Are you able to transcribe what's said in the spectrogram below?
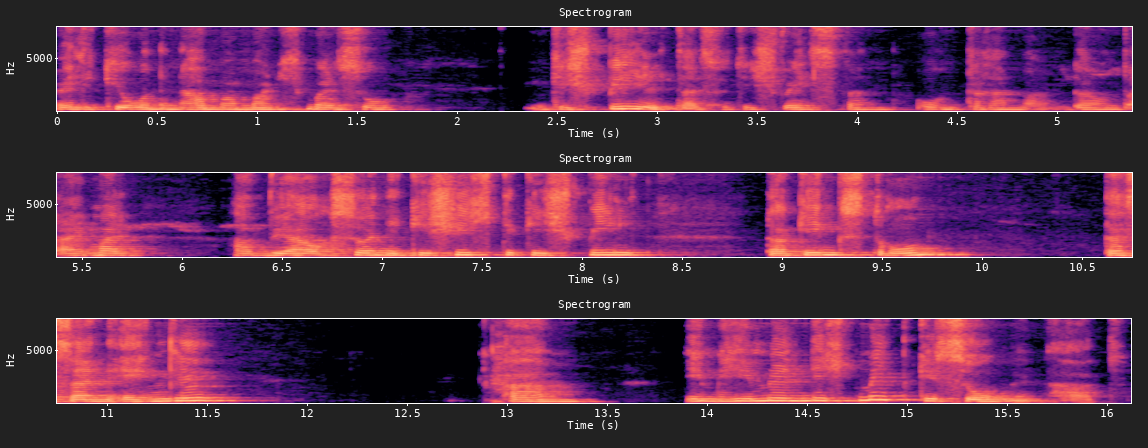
Religionen haben wir manchmal so gespielt, also die Schwestern untereinander. Und einmal haben wir auch so eine Geschichte gespielt, da ging es darum, dass ein Engel ähm, im Himmel nicht mitgesungen hat.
